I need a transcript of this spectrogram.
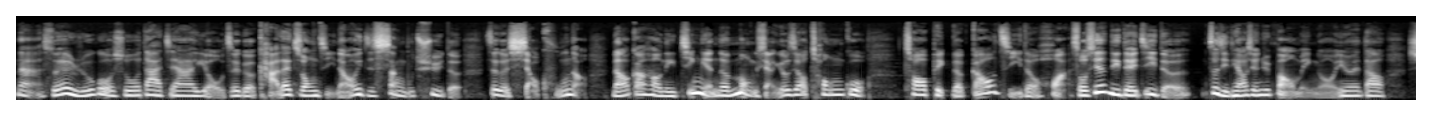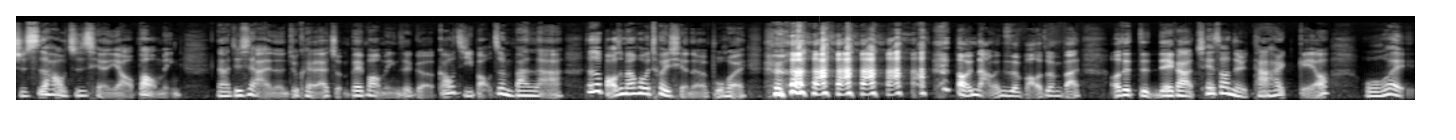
那所以如果说大家有这个卡在中级，然后一直上不去的这个小苦恼，然后刚好你今年的梦想又是要通过 Topic 的高级的话，首先你得记得这几天要先去报名哦，因为到十四号之前要报名。那接下来呢，就可以来准备报名这个高级保证班啦。但是保证班会不会退钱呢？不会。到底哪门子的保证班？我在等那个최선을다할게요。我会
